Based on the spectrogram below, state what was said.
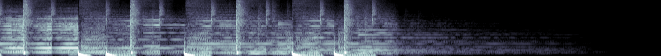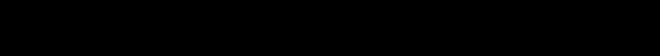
Yeah.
